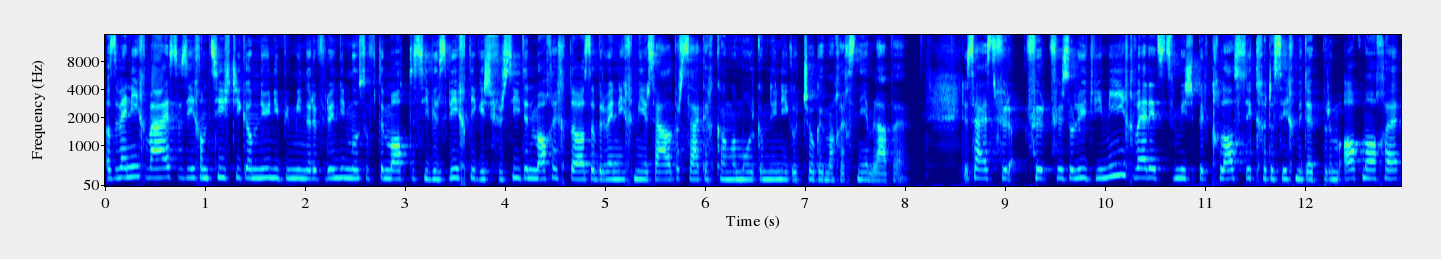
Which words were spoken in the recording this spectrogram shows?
Also wenn ich weiß, dass ich am Dienstag um 9 Uhr bei meiner Freundin muss auf der Matte sein, weil es wichtig ist für sie, dann mache ich das. Aber wenn ich mir selber sage, ich gehe am Morgen um 9 Uhr joggen, mache ich es nie im Leben. Das heißt, für, für, für so Leute wie mich wäre jetzt zum Beispiel Klassiker, dass ich mit jemandem abmache,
